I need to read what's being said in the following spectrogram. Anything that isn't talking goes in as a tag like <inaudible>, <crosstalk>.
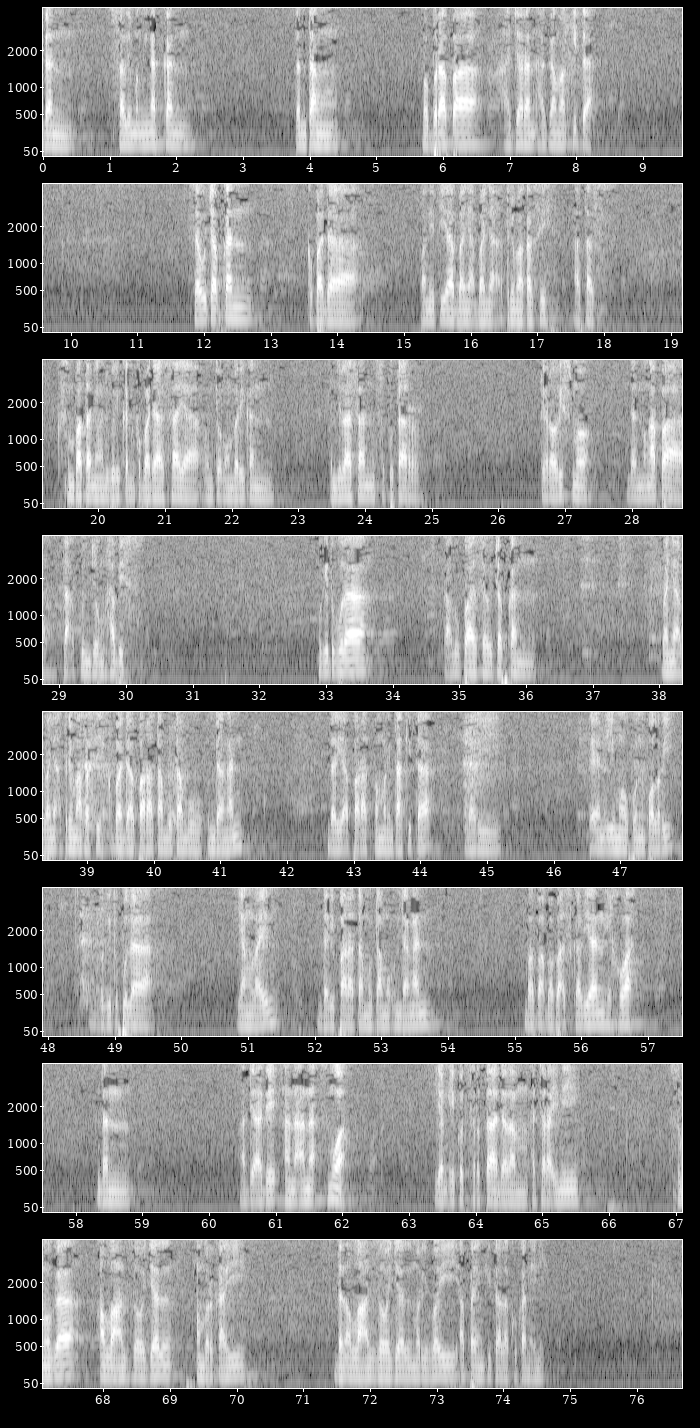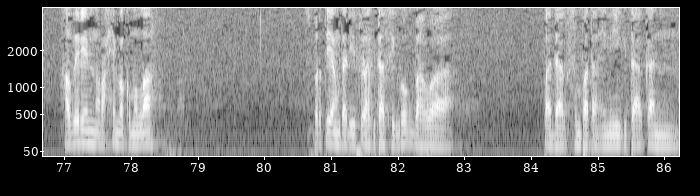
dan saling mengingatkan tentang beberapa ajaran agama kita Saya ucapkan kepada panitia banyak-banyak terima kasih atas kesempatan yang diberikan kepada saya untuk memberikan penjelasan seputar terorisme dan mengapa tak kunjung habis. Begitu pula tak lupa saya ucapkan banyak-banyak terima kasih kepada para tamu-tamu undangan dari aparat pemerintah kita dari TNI maupun Polri. Begitu pula yang lain dari para tamu-tamu undangan bapak-bapak sekalian ikhwah dan adik-adik anak-anak semua yang ikut serta dalam acara ini. Semoga Allah Azza wa Jal memberkahi dan Allah Azza wa Jal meridai apa yang kita lakukan ini. Hadirin rahimakumullah. Seperti yang tadi telah kita singgung bahwa pada kesempatan ini kita akan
